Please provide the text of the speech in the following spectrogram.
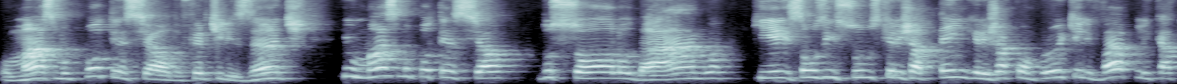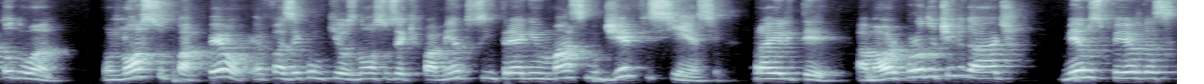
o máximo potencial do fertilizante e o máximo potencial do solo, da água, que são os insumos que ele já tem, que ele já comprou e que ele vai aplicar todo ano. O nosso papel é fazer com que os nossos equipamentos entreguem o máximo de eficiência, para ele ter a maior produtividade, menos perdas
